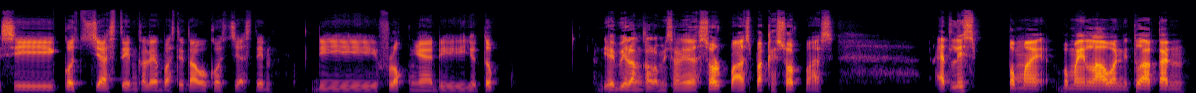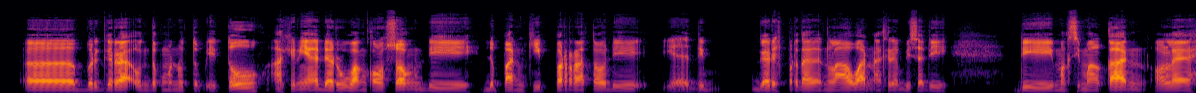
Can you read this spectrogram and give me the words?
si Coach Justin, kalian pasti tahu Coach Justin di vlognya di YouTube. Dia bilang kalau misalnya short pass, pakai short pass, at least pemain pemain lawan itu akan e, bergerak untuk menutup itu. Akhirnya ada ruang kosong di depan kiper atau di ya di garis pertahanan lawan. Akhirnya bisa di dimaksimalkan oleh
